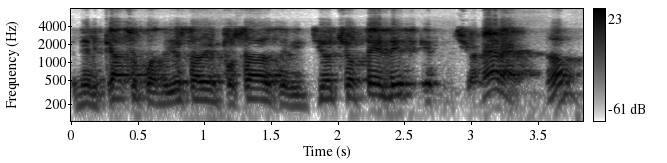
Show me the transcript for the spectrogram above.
En el caso cuando yo estaba en posadas de 28 hoteles que funcionaran, ¿no?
